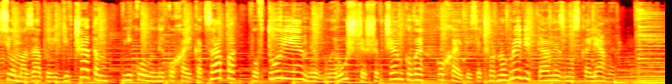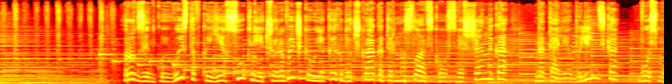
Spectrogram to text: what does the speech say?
Сьома заповідь дівчатам ніколи не кохай кацапа, повторює невмируще Шевченкове кохайтеся чорнобриві та не з москалями. Родзинкою виставки є сукні і черевички, у яких дочка катеринославського священника Наталія Белінська 8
